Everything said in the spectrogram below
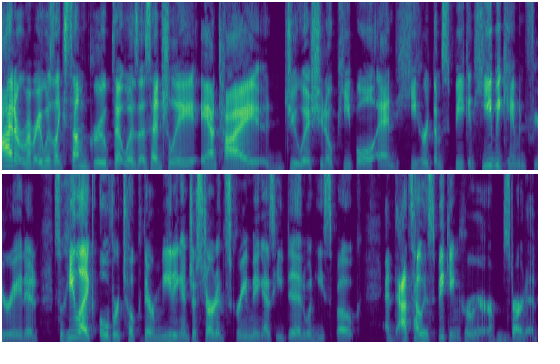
I don't remember. It was like some group that was essentially anti-Jewish, you know, people and he heard them speak and he became infuriated. So he like overtook their meeting and just started screaming as he did when he spoke and that's how his speaking career mm. started.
